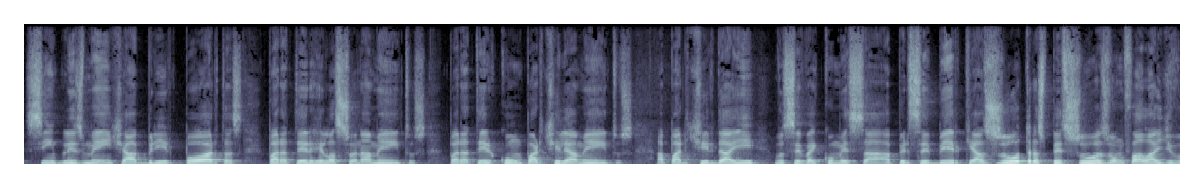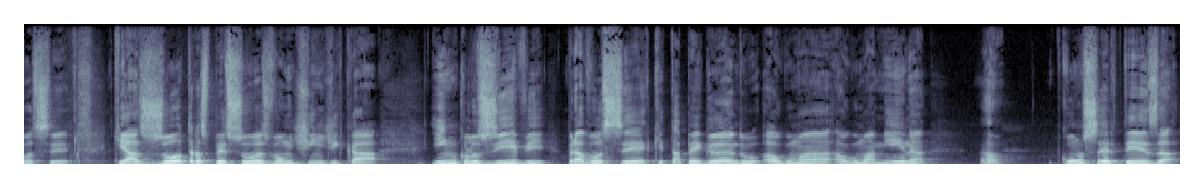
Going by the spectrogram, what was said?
simplesmente abrir portas para ter relacionamentos, para ter compartilhamentos. A partir daí, você vai começar a perceber que as outras pessoas vão falar de você, que as outras pessoas vão te indicar. Inclusive, para você que está pegando alguma, alguma mina, com certeza,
